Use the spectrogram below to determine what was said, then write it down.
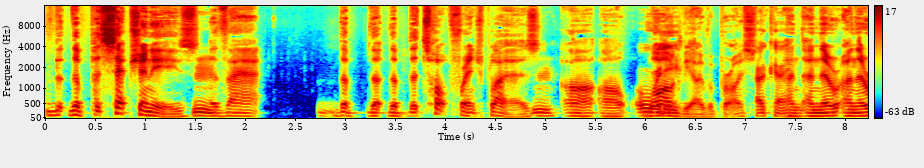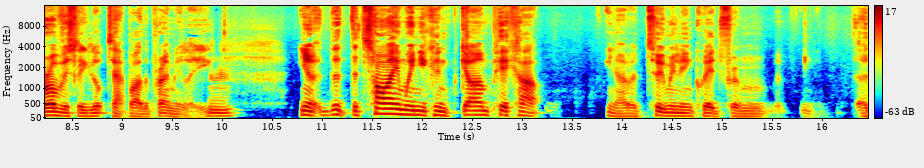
the, the perception is mm. that the, the, the, the, top French players mm. are, are wildly overpriced. Okay. And, and, they're, and they're obviously looked at by the Premier League. Mm. You know, the, the time when you can go and pick up, you know, a two million quid from a,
